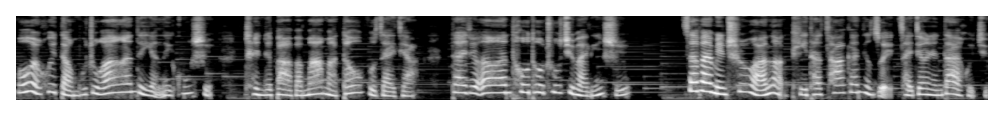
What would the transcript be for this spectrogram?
偶尔会挡不住安安的眼泪攻势，趁着爸爸妈妈都不在家，带着安安偷偷出去买零食，在外面吃完了，替她擦干净嘴，才将人带回去。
